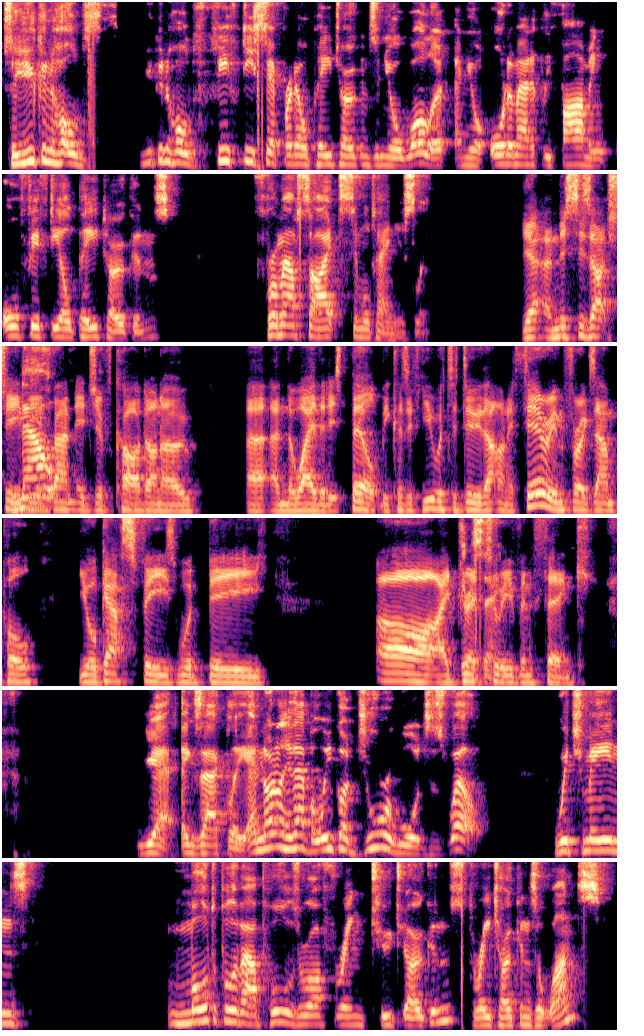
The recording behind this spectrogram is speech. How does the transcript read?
So you can hold you can hold 50 separate LP tokens in your wallet and you're automatically farming all 50 LP tokens from our site simultaneously. Yeah, and this is actually now, the advantage of Cardano uh, and the way that it's built because if you were to do that on Ethereum, for example, your gas fees would be oh, I dread insane. to even think. Yeah, exactly. And not only that, but we've got dual rewards as well, which means multiple of our pools are offering two tokens, three tokens at once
